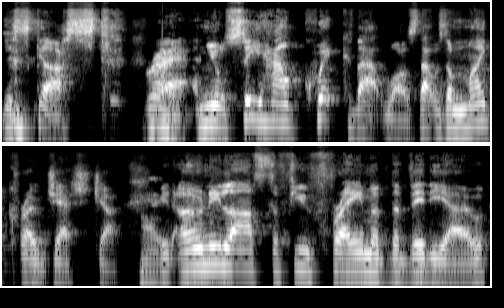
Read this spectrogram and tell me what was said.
disgust. right. And you'll see how quick that was. That was a micro gesture. Right. It only lasts a few frame of the video,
